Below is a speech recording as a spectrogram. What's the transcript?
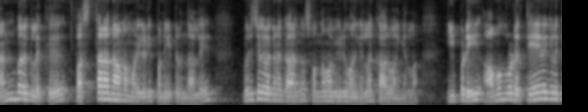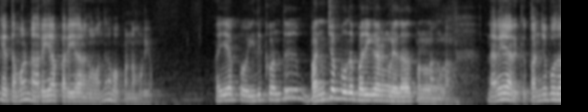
நண்பர்களுக்கு வஸ்திர தானம் அடிக்கடி பண்ணிட்டு இருந்தாலே விருச்சக லக்னக்காரங்க சொந்தமாக வீடு வாங்கிடலாம் கார் வாங்கிடலாம். இப்படி அவங்களோட தேவைகளுக்கு ஏற்ற மாதிரி நிறையா பரிகாரங்கள் வந்து நம்ம பண்ண முடியும். ஐயா இப்போ இதுக்கு வந்து பஞ்சபூத பரிகாரங்கள் ஏதாவது பண்ணலாங்களா? நிறையா இருக்குது பஞ்சபூத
